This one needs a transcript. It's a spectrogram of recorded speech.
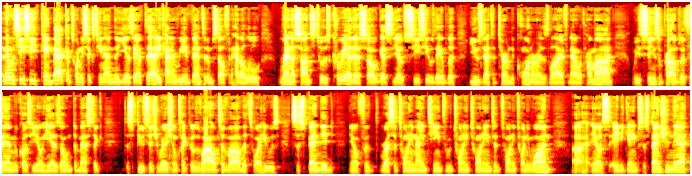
And then when CC came back in 2016 and the years after that, he kind of reinvented himself and had a little renaissance to his career there. So I guess, you know, CC was able to use that to turn the corner in his life. Now with Germán, we've seen some problems with him because, you know, he had his own domestic dispute situation. Looks like there was violence involved. That's why he was suspended, you know, for the rest of 2019 through 2020 into 2021. Uh, you know, 80 game suspension there.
